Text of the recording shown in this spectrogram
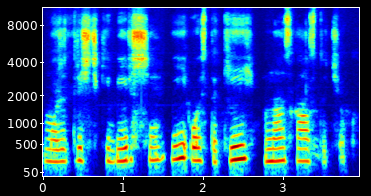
може трішечки більше. І ось такий у нас галстучок.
